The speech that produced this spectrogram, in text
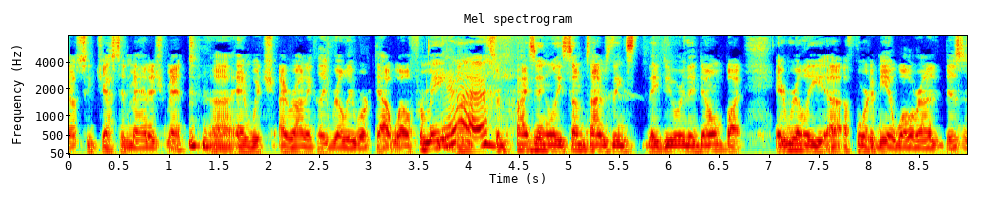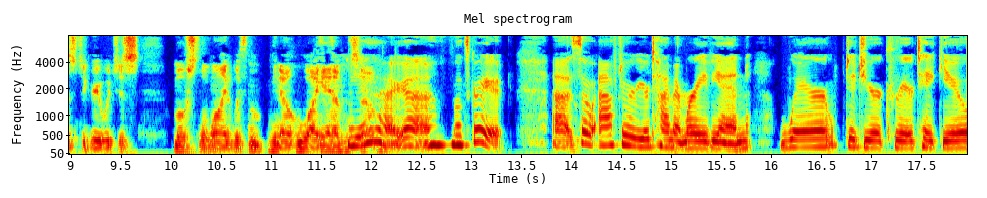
know, suggested management, mm-hmm. uh, and which ironically really worked out well for me. Yeah. Uh, surprisingly, sometimes things they do or they don't, but it really uh, afforded me a well-rounded business degree, which is most aligned with you know who I am. So. Yeah, yeah, that's great. Uh, so after your time at Moravian, where did your career take you?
